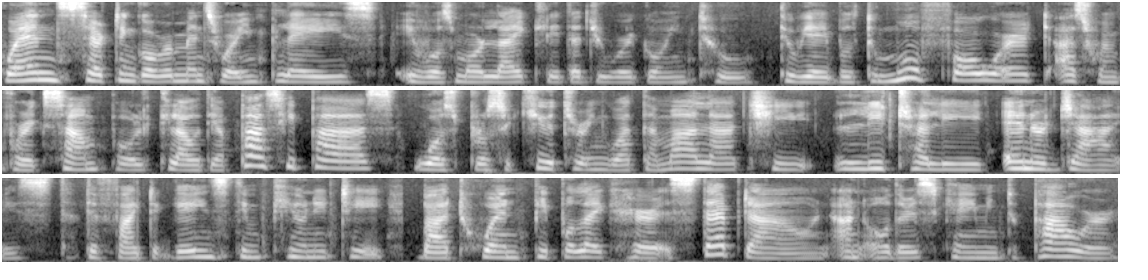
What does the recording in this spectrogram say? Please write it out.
when certain governments were in place, it was more likely that you were going to, to be able to move forward, as when, for example, Claudia Paz was prosecutor in Guatemala. She literally energized the fight against impunity. But when people like her stepped down and others came into power,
